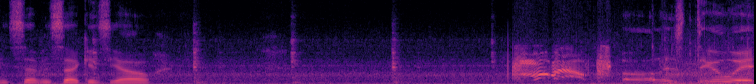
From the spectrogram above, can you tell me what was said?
In seven seconds, yo. Oh, let's do it.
